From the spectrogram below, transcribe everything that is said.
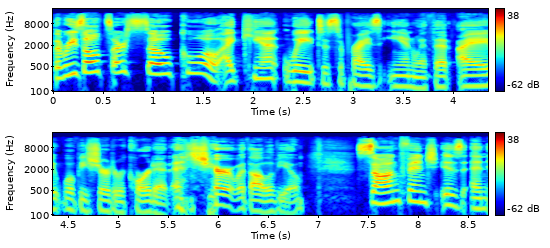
the results are so cool. I can't wait to surprise Ian with it. I will be sure to record it and share it with all of you. Songfinch is an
